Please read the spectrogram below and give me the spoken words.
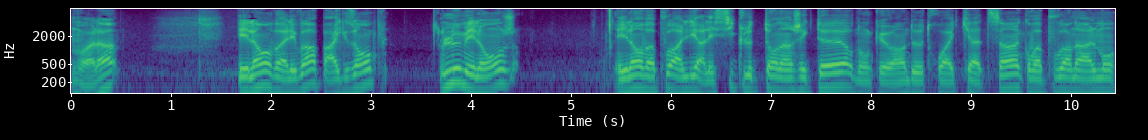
Voilà. Et là on va aller voir par exemple le mélange et là, on va pouvoir lire les cycles de temps d'injecteur. Donc 1, 2, 3, 4, 5. On va pouvoir normalement...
